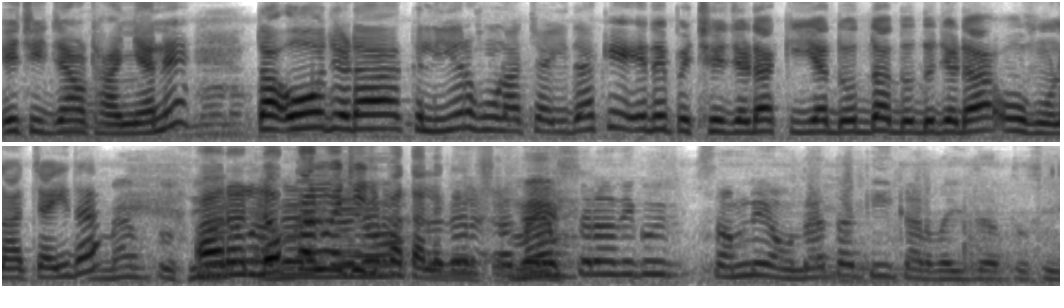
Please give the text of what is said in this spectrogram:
ਇਹ ਚੀਜ਼ਾਂ ਉਠਾਈਆਂ ਨੇ ਤਾਂ ਉਹ ਜਿਹੜਾ ਕਲੀਅਰ ਹੋਣਾ ਚਾਹੀਦਾ ਕਿ ਇਹਦੇ ਪਿੱਛੇ ਜਿਹੜਾ ਕੀ ਆ ਦੁੱਧ ਦਾ ਦੁੱਧ ਜਿਹੜਾ ਉਹ ਹੋਣਾ ਚਾਹੀਦਾ ਔਰ ਲੋਕਾਂ ਨੂੰ ਇਹ ਚੀਜ਼ ਪਤਾ ਅਗਰ ਇਸ ਤਰ੍ਹਾਂ ਦੀ ਕੋਈ ਸਾਹਮਣੇ ਆਉਂਦਾ ਹੈ ਤਾਂ ਕੀ ਕਾਰਵਾਈ ਦਾ ਤੁਸੀਂ?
